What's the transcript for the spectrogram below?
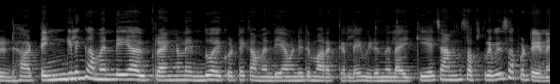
റെഡ് ഹാർട്ട് എങ്കിലും കമന്റ് ചെയ്യുക അഭിപ്രായങ്ങൾ എന്തോ ആയിക്കോട്ടെ കമന്റ് ചെയ്യാൻ വേണ്ടിയിട്ട് മറക്കല്ലേ. വീഡിയോ ഒന്ന് ലൈക്ക് ചെയ്യുക. ചാനൽ സബ്സ്ക്രൈബ് ചെയ്ത് സപ്പോർട്ട് ചെയ്യണേ.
